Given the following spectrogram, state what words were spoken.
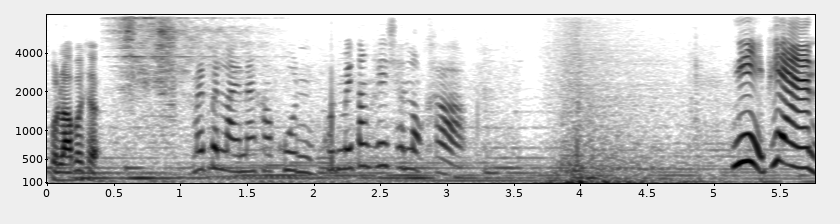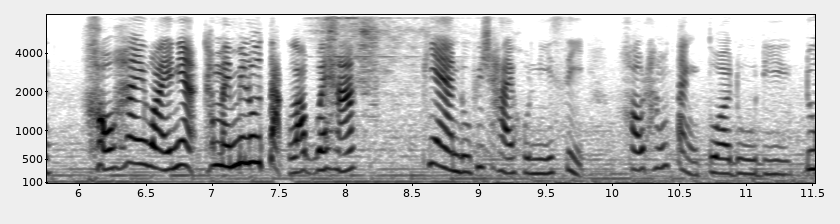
คุณรับไว้เถอะ ไม่เป็นไรนะคะคุณ คุณไม่ต้องให้ฉันหรอกค่ะ นี่พี่แอนเขาให้ไว้เนี่ยทำไมไม่รู้จักรับไว้ฮะ พี่แอนดูพี่ชายคนนี้สิ เขาทั้งแต่งตัวดูดี ดู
